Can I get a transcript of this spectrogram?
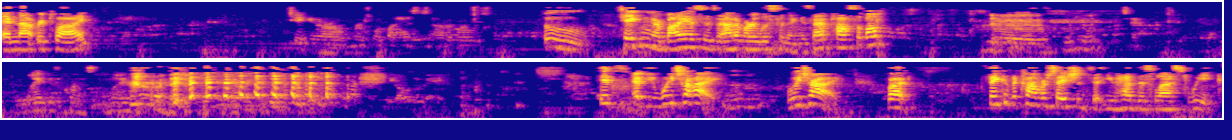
and not reply. Taking our own personal biases out of our listening. Ooh, taking our biases out of our listening. Is that possible? Mm. The mind of Christ, the mind of It's I mean, we try, we try, but think of the conversations that you had this last week.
